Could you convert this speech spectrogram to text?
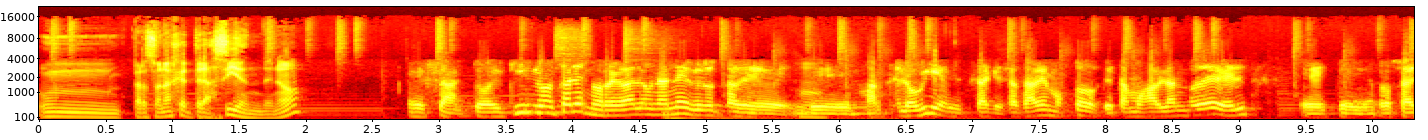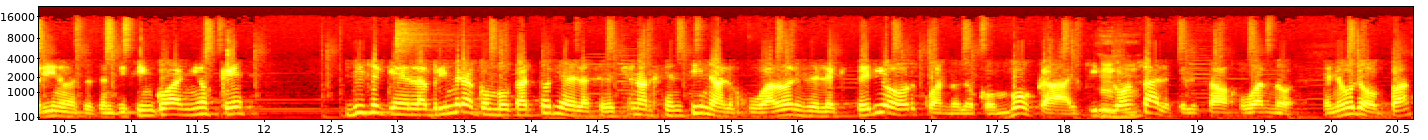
un personaje trasciende, ¿no? Exacto. El Kili González nos regala una anécdota de, Mm. de Marcelo Bielsa, que ya sabemos todos que estamos hablando de él, este, rosarino de 65 años, que dice que en la primera convocatoria de la selección argentina a los jugadores del exterior, cuando lo convoca al Ujú. González, que él estaba jugando en Europa,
